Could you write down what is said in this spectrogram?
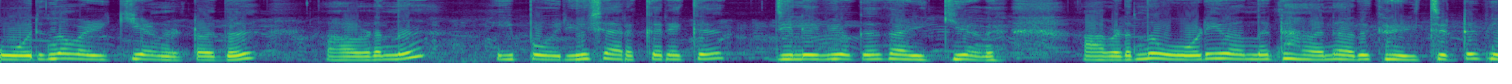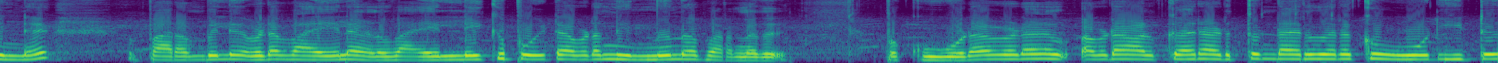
പോരുന്ന വഴിക്കാണ് കേട്ടോ ഇത്. അവിടെ നിന്ന് ഈ പൊരിയും ശർക്കരയൊക്കെ ജിലേബിയൊക്കെ കഴിക്കുകയാണ്. അവിടെ നിന്ന് ഓടി വന്നിട്ട് ആന അത് കഴിച്ചിട്ട് പിന്നെ പറമ്പിൽ ഇവിടെ വയലാണ്. വയലിലേക്ക് പോയിട്ട് അവിടെ നിന്നെന്നാണ് പറഞ്ഞത്. അപ്പോൾ കൂടെ അവിടെ അവിടെ ആൾക്കാർ അടുത്തുണ്ടായിരുന്നവരൊക്കെ ഓടിയിട്ട്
